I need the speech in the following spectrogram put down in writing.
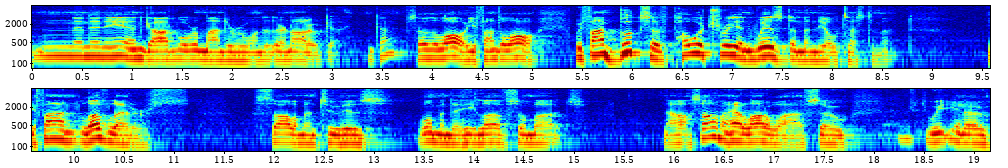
And in the end, God will remind everyone that they're not okay. Okay? So the law, you find the law. We find books of poetry and wisdom in the Old Testament. You find love letters, Solomon to his woman that he loved so much. Now, Solomon had a lot of wives, so we, you know,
